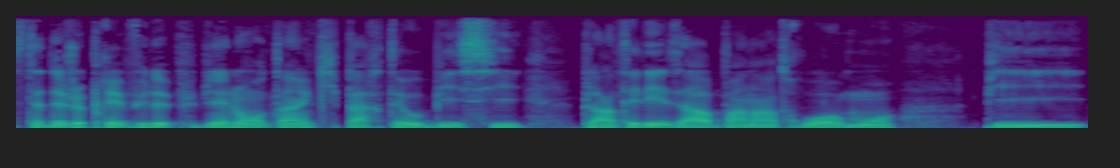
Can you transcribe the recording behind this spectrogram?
c'était déjà prévu depuis bien longtemps qu'il partait au BC planter des arbres pendant trois mois. Puis,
